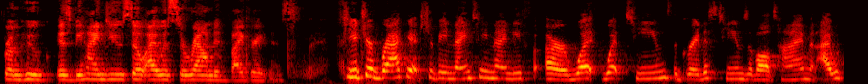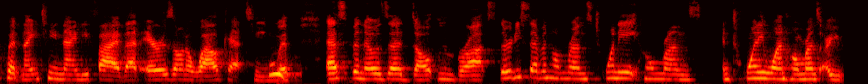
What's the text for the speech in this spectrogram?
from who is behind you. So I was surrounded by greatness. Future bracket should be 1990 or what what teams the greatest teams of all time and I would put 1995 that Arizona Wildcat team with Espinoza, Dalton, Braatz, 37 home runs, 28 home runs and 21 home runs. Are you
